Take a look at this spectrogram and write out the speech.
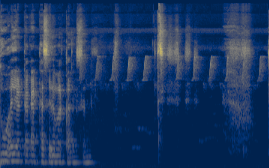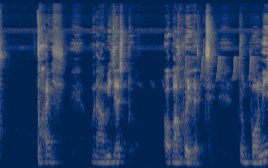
দু হাজার টাকা একটা সিনেমার কালেকশন ভাই মানে আমি জাস্ট অবাক হয়ে যাচ্ছে। তো বনি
